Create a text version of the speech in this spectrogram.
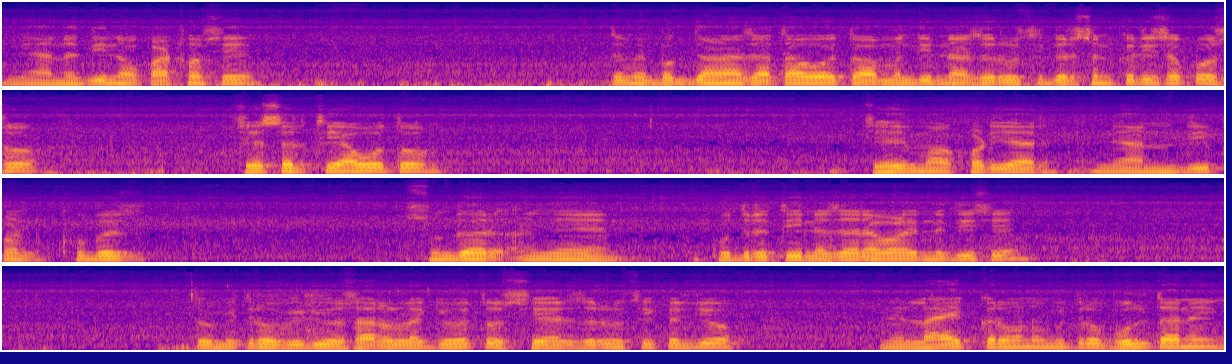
અને આ નદીનો કાંઠો છે. તમે બગદાણા જતા હોય તો આ મંદિરના જરૂરથી દર્શન કરી શકો છો. જેસરથી આવો તો. જય ખોડિયાર અને આ નદી પણ ખૂબ જ સુંદર અને કુદરતી નજારાવાળી નદી છે. તો મિત્રો વીડિયો સારો લાગ્યો હોય તો શેર જરૂરથી કરજો અને લાઈક કરવાનું મિત્રો ભૂલતા નહીં.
